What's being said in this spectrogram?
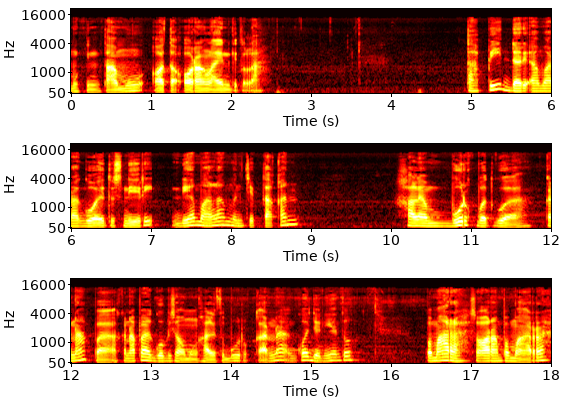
mungkin tamu atau orang lain gitulah. Tapi dari amarah gue itu sendiri dia malah menciptakan hal yang buruk buat gue kenapa? Kenapa gue bisa ngomong hal itu buruk? Karena gue jadinya tuh pemarah seorang pemarah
